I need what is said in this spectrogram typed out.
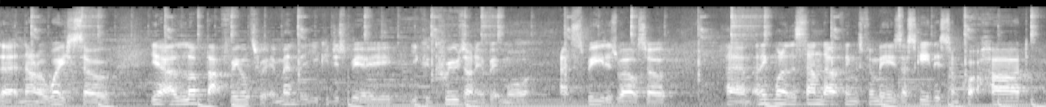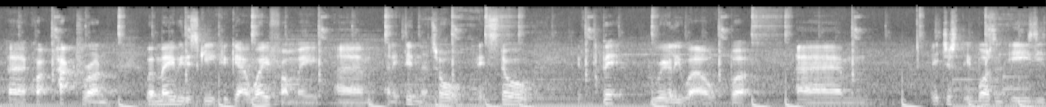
uh, narrow waist. So yeah, I love that feel to it. It meant that you could just be, a, you could cruise on it a bit more at speed as well. So um, I think one of the standout things for me is I skied this on quite a hard, uh, quite a packed run where maybe the ski could get away from me um, and it didn't at all. It still it bit really well, but um, it just it wasn't easy.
